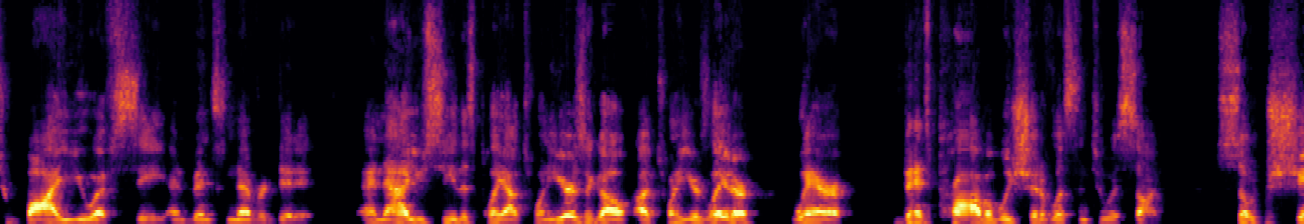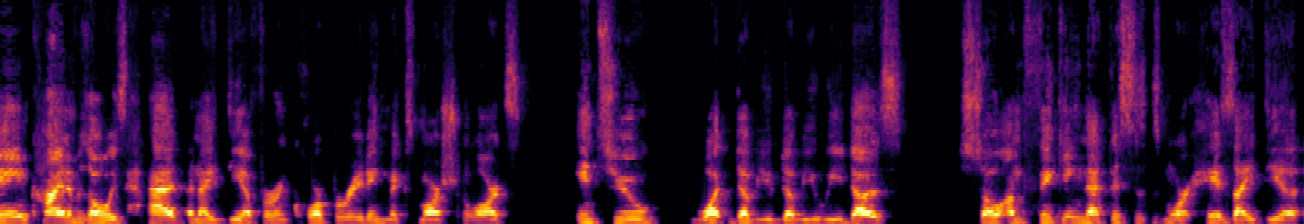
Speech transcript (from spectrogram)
to buy UFC, and Vince never did it. And now you see this play out 20 years ago, uh, 20 years later, where Vince probably should have listened to his son. So Shane kind of has always had an idea for incorporating mixed martial arts into what WWE does. So I'm thinking that this is more his idea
